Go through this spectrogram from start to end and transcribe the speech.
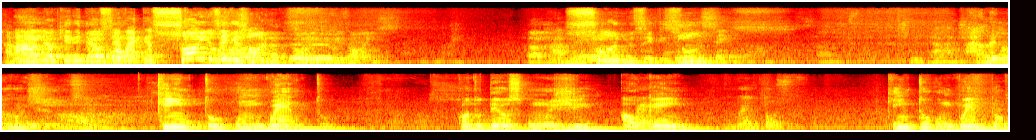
Ah, meu querido, você vai ter sonhos e visões. Sonhos e visões. Sonhos e visões. Aleluia. Quinto, unguento. Quando Deus unge alguém. Quinto unguento.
